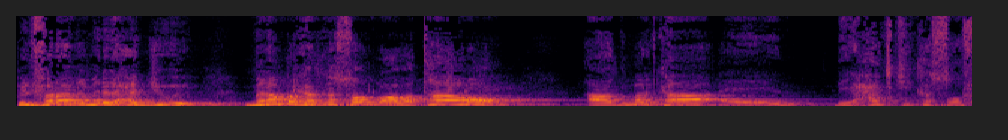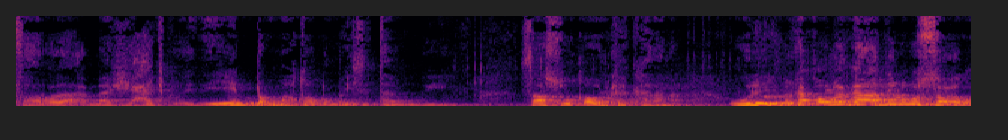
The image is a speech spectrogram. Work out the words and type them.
bilfaraaqi min alxaji wey mina markaad ka soo laabataanoo aad markaa dee xajkii ka soo faarooda acmaashii xajku idiin dhammaato dhamaysataan wey saasuu qowlka kalena uu leeyay marka qowlka kale haddii lagu socdo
